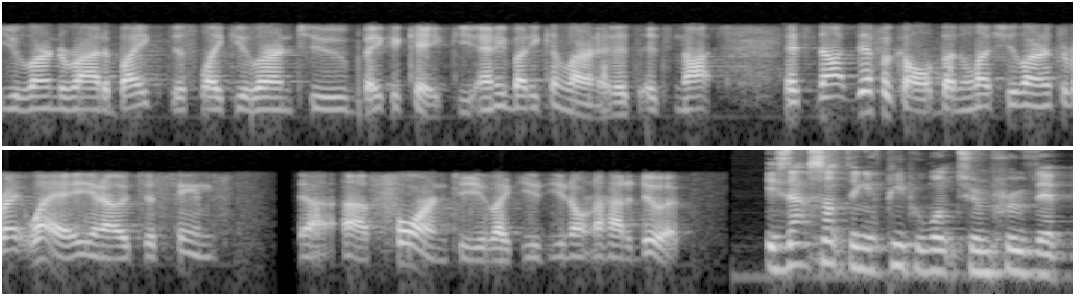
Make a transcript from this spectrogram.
you learn to ride a bike, just like you learn to bake a cake. You, anybody can learn it. It's it's not it's not difficult, but unless you learn it the right way, you know, it just seems uh, uh, foreign to you, like you you don't know how to do it. Is that something if people want to improve their,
